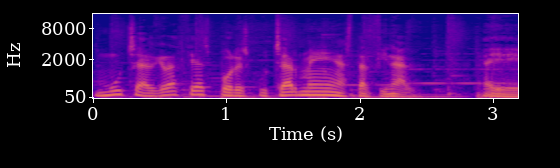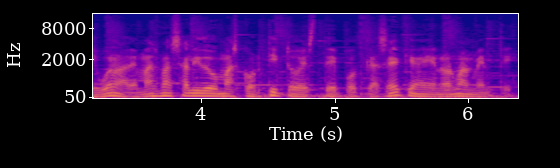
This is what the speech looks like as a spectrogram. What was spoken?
Muchas gracias por escucharme hasta el final. Eh, bueno, además me ha salido más cortito este podcast ¿eh? que normalmente.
